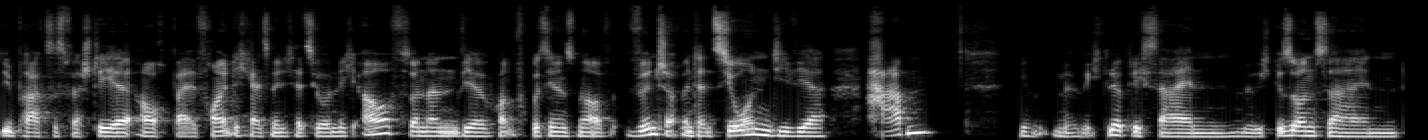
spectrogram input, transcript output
die Praxis verstehe, auch bei Freundlichkeitsmeditation nicht auf, sondern wir fokussieren uns nur auf Wünsche, auf Intentionen, die wir haben. Möge ich glücklich sein, möge ich gesund sein,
